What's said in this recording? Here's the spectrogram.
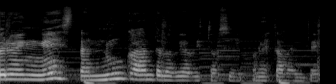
pero en esta nunca antes lo había visto así, honestamente.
